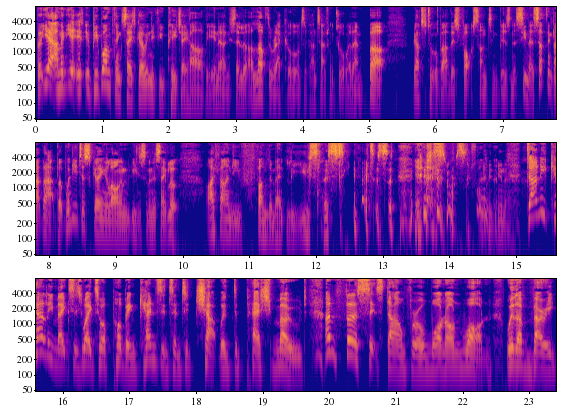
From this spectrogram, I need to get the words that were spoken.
But yeah, I mean, it, it'd be one thing, to say, to go interview PJ Harvey, you know, and you say, look, I love the records, they're fantastic, talk about them, but we have to talk about this fox hunting business, you know, something like that. But when you're just going along and reading something and saying, look, I find you fundamentally useless, you know, just, it's just what's the point, you know. Danny Kelly makes his way to a pub in Kensington to chat with Depeche Mode and first sits down for a one on one with a very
